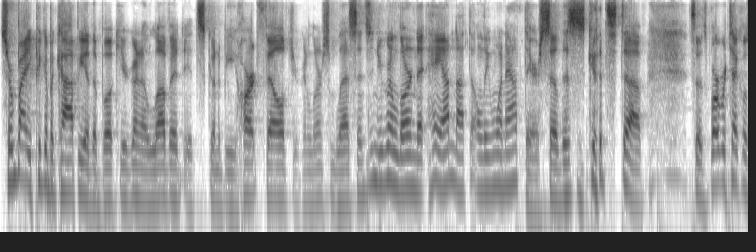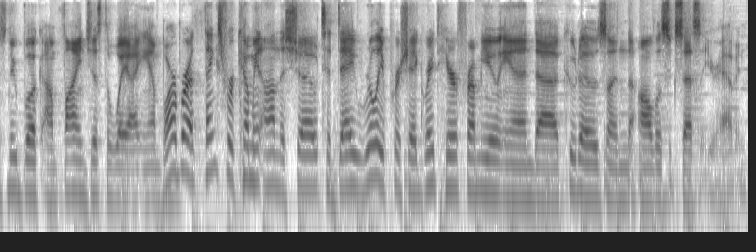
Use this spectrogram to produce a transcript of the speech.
So, everybody pick up a copy of the book. You're going to love it. It's going to be heartfelt. You're going to learn some lessons, and you're going to learn that, hey, I'm not the only one out there. So, this is good stuff. So, it's Barbara Techel's new book, I'm Fine Just the Way I Am. Barbara, thanks for coming on the show today. Really appreciate it. Great to hear from you, and uh, kudos on all the success that you're having.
